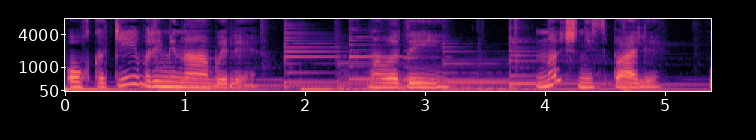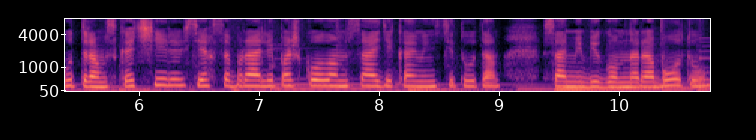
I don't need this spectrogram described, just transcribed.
Ох, какие времена были. Молодые. Ночь не спали. Утром вскочили, всех собрали по школам, садикам, институтам, сами бегом на работу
